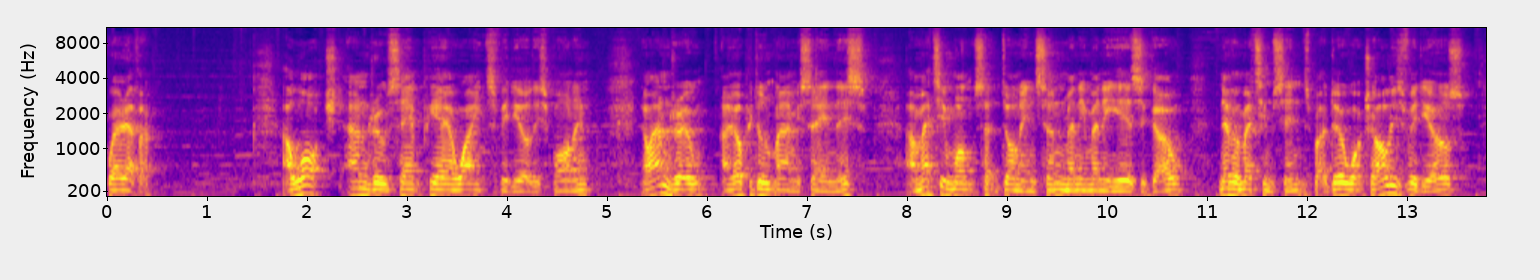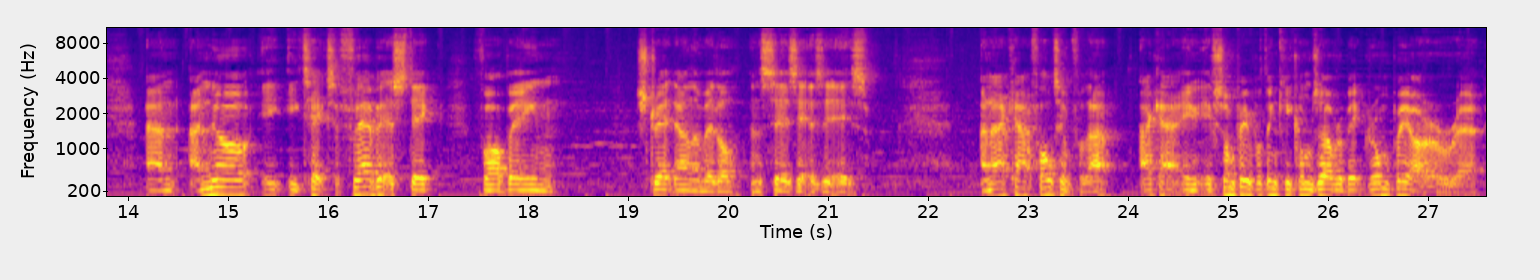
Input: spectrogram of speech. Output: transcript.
wherever. I watched Andrew St. Pierre White's video this morning. Now Andrew, I hope he doesn't mind me saying this, I met him once at Donington many, many years ago. Never met him since, but I do watch all his videos and I know he, he takes a fair bit of stick for being straight down the middle and says it as it is. And I can't fault him for that. I can't, if some people think he comes over a bit grumpy or uh,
